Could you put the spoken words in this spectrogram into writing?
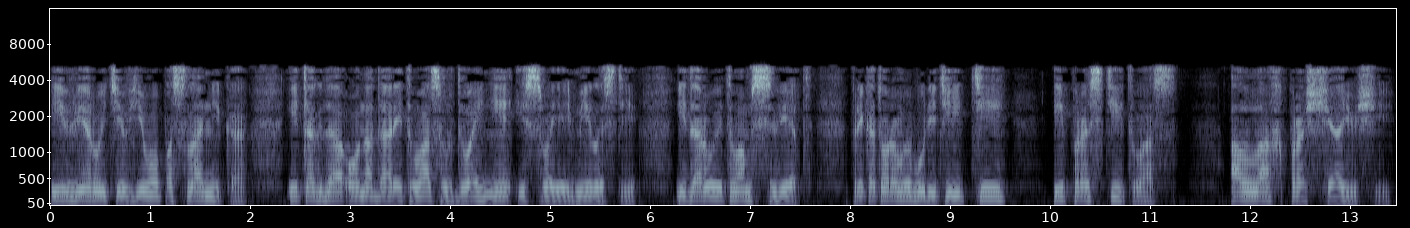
и веруйте в Его посланника, и тогда Он одарит вас вдвойне из Своей милости и дарует вам свет, при котором вы будете идти, и простит вас. Аллах прощающий,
